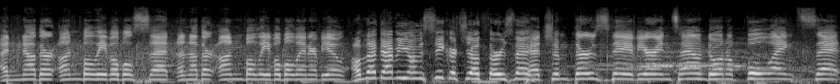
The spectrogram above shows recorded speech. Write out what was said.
Another unbelievable set. Another unbelievable interview. I'd love to have you on the Secret Show Thursday. Catch him Thursday if you're in town doing a full length set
